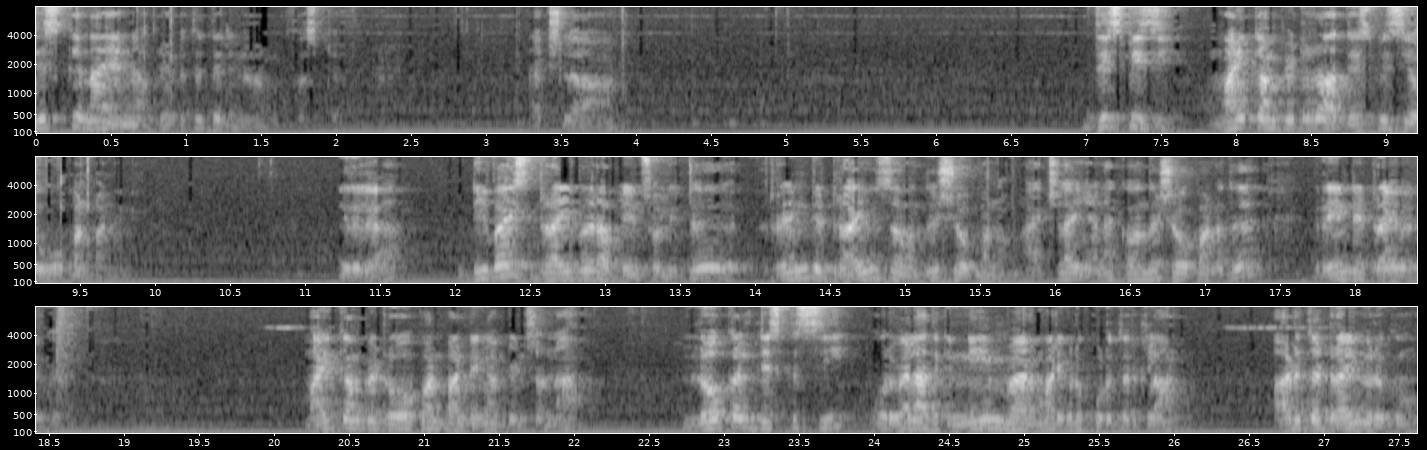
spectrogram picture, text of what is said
டிஸ்க்னா என்ன அப்படின்றது தெரியணும் நமக்கு ஃபஸ்ட்டு ஆக்சுவலாக this PC my computer or this பிசியை ஓப்பன் பண்ணுங்க. இதில் டிவைஸ் டிரைவர் அப்படின்னு சொல்லிட்டு ரெண்டு டிரைவ்ஸை வந்து ஷோ பண்ணும். ஆக்சுவலாக எனக்கு வந்து ஷோ பண்ணுறது ரெண்டு டிரைவ் இருக்குது மை கம்ப்யூட்டர் ஓப்பன் பண்ணுறீங்க அப்படின்னு சொன்னால் லோக்கல் டிஸ்க் சி ஒருவேளை அதுக்கு நேம் வேறு மாதிரி கூட கொடுத்துருக்கலாம். அடுத்த டிரைவ் இருக்கும்.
